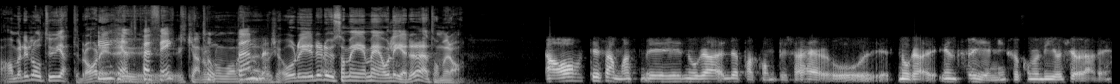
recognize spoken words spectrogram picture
ja, men det låter ju jättebra det. Det är helt perfekt. Kan nog vara Toppen. med och, och det är det du som är med och leder där Tommy då? Ja, tillsammans med några löparkompisar här och några, en förening så kommer vi att köra det.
